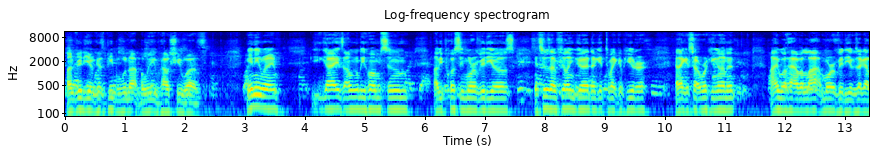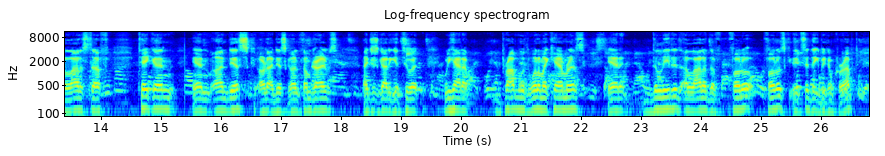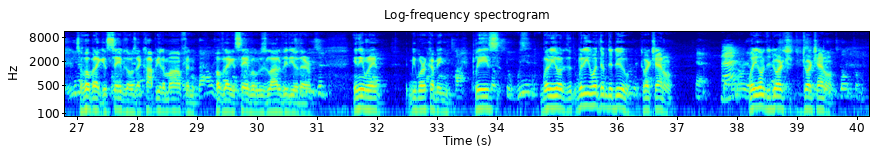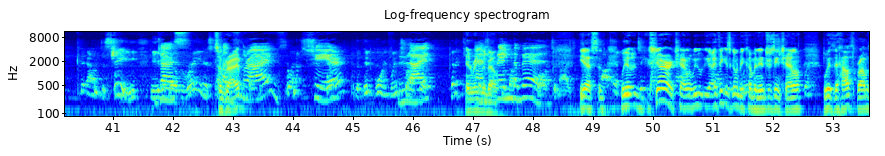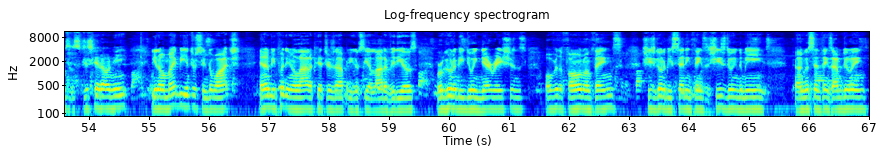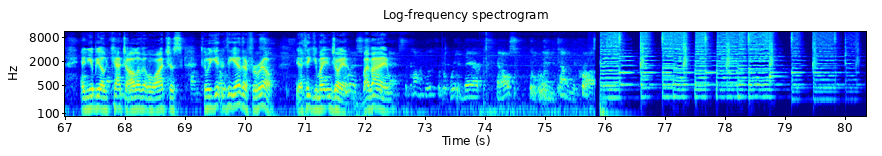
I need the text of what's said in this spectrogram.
on video because people would not believe how she was. Anyway, you guys, I'm gonna be home soon. I'll be posting more videos. As soon as I'm feeling good, I get to my computer and I can start working on it. I will have a lot more videos. I got a lot of stuff taken and on disc or not disc on thumb drives. I just got to get to it. We had a problem with one of my cameras and it deleted a lot of the photo photos. It said they become corrupt. So hoping I can save those. I copied them off and hopefully I can save them. There's a lot of video there. Anyway, be more coming. Please, what do you what do you want them to do to our channel? Huh? What do you want them to do our, to our channel? Out to sea, even Just though the rain is Subscribe. Subscribe, share, the pinpoint wind like, And ring the bell. ring the bell. Yes, we share our channel. We, I think it's going to become an interesting channel with the health problems that's just hit on me. You know, it might be interesting to watch. And I'll be putting a lot of pictures up. You can see a lot of videos. We're going to be doing narrations over the phone on things. She's going to be sending things that she's doing to me I'm gonna send things I'm doing, and you'll be able to catch all of it and watch us till we get it together for real. Yeah, I think you might enjoy it. Bye bye.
